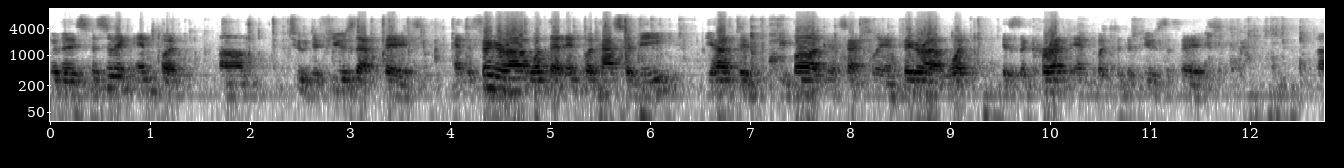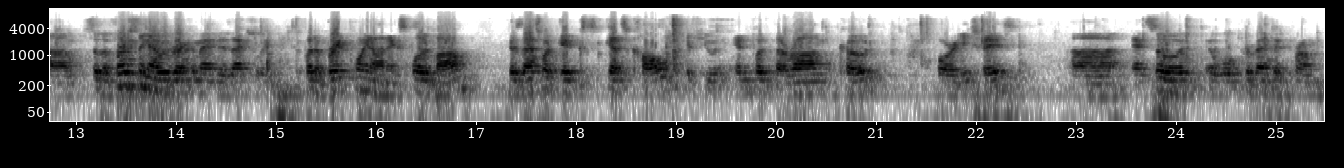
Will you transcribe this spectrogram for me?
with a specific input um, to diffuse that phase. And to figure out what that input has to be, you have to debug essentially and figure out what is the correct input to diffuse the phase. Um, so the first thing I would recommend is actually to put a breakpoint on explode bomb, because that's what gets, gets called if you input the wrong code for each phase. Uh, and so it, it will prevent it from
